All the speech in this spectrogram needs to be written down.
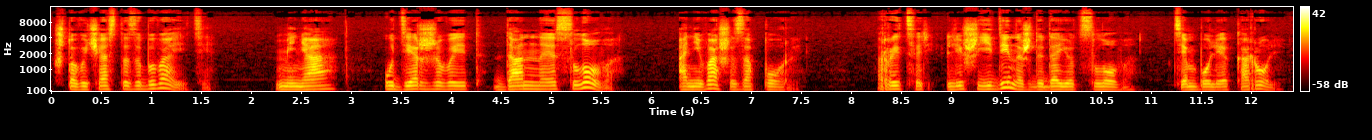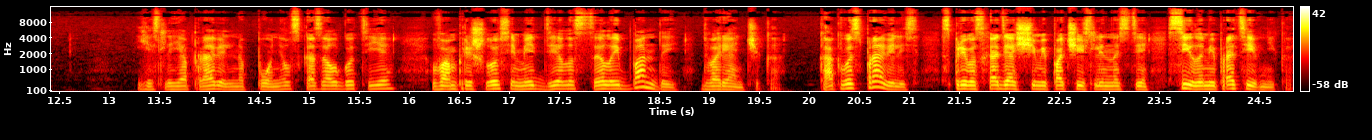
что вы часто забываете. Меня удерживает данное слово, а не ваши запоры. Рыцарь лишь единожды дает слово, тем более король. «Если я правильно понял, — сказал Готье, — вам пришлось иметь дело с целой бандой дворянчика. Как вы справились с превосходящими по численности силами противника?»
